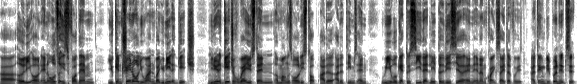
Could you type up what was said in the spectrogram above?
uh, early on. And also, it's for them. You can train all you want, but you need a gauge. You need mm. a gauge of where you stand amongst all these top other other teams, and we will get to see that later this year. And, and I'm quite excited for it. I think Deepan hits it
